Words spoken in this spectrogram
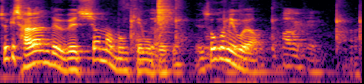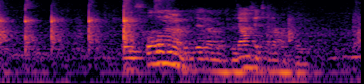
저렇게 잘하는데 왜 시험만 보면 개못 보지? 소금이고요. 곱하기 100. 소금물 문제 나면 조장실 찾아갈 거예요.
